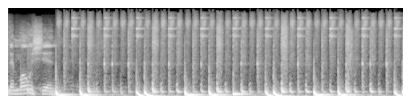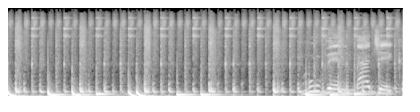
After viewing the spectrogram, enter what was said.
emotion. Moving magic.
